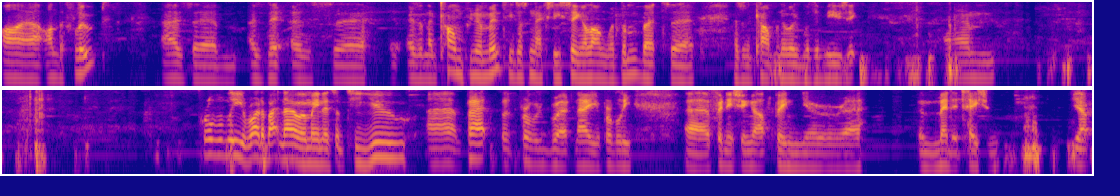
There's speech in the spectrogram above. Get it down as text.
uh, on the flute as um, as the as uh, as an accompaniment. He doesn't actually sing along with them, but uh, as an accompaniment with the music. Um, probably right about now. I mean, it's up to you, uh, Pat, but probably right now you're probably uh, finishing up in your uh, meditation. Yep,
